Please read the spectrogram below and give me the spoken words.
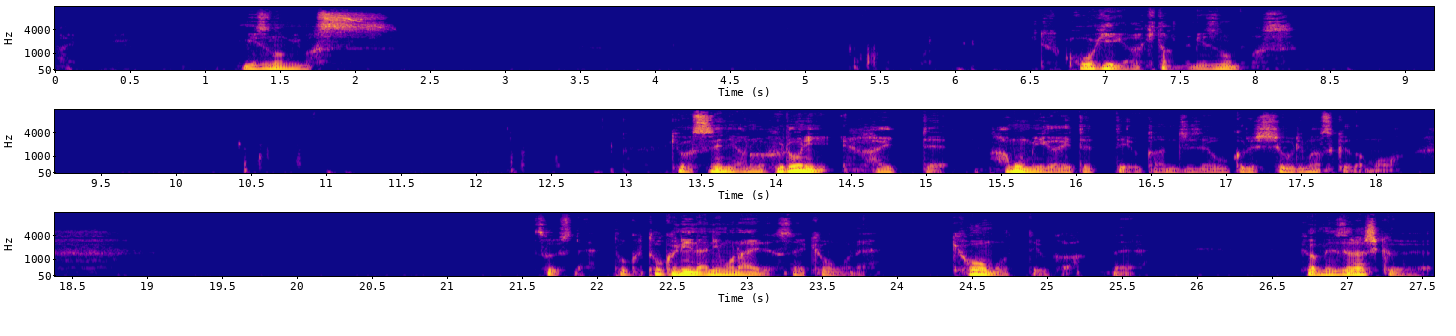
はい。水飲みます。ちょっとコーヒーが飽きたんで水飲んでます。今日はすでにあの風呂に入って歯も磨いてっていう感じでお送りしておりますけども。そうですね。特特に何もないですね、今日もね。今日もっていうか、ね。今日は珍しく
